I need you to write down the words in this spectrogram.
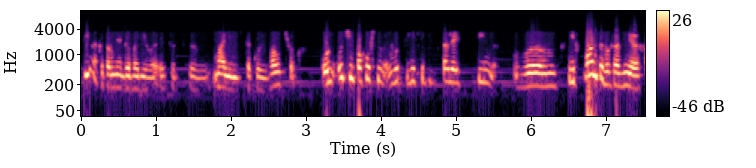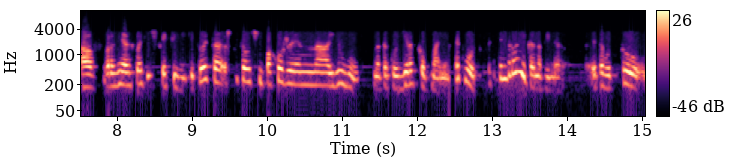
Спин, о котором я говорила, этот э, маленький такой волчок. Он очень похож на, вот если представлять спин в, не в квантовых размерах, а в размерах классической физики, то это что-то очень похожее на юлу, на такой гироскоп маленький. Так вот, спинтроника, например, это вот то,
